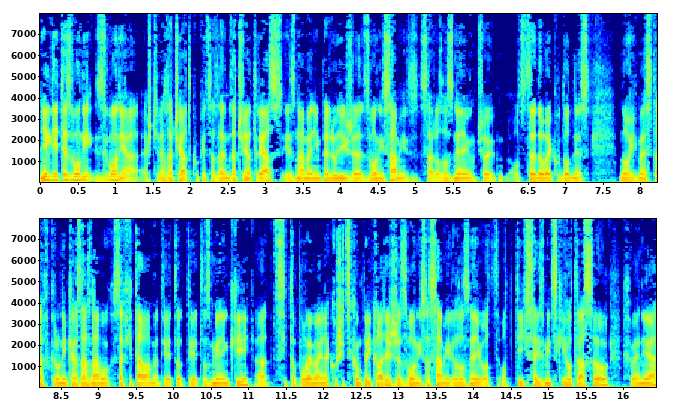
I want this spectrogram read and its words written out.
Niekde tie zvony zvonia ešte na začiatku, keď sa začína trias, je znamením pre ľudí, že zvony sami sa rozoznejú, čo je od stredoveku dodnes v mnohých mestách, v kronikách, záznamoch zachytávame tieto, tieto zmienky. A si to poviem aj na košickom príklade, že zvony sa sami rozoznejú od, od tých seizmických otrasov, chvenia,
